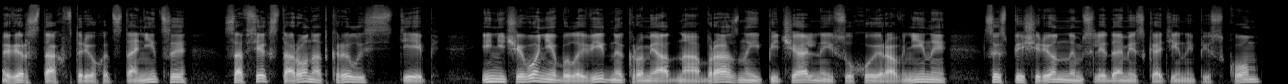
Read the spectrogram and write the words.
В верстах в трех от станицы со всех сторон открылась степь, и ничего не было видно, кроме однообразной, печальной сухой равнины с испещренным следами скотины песком,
